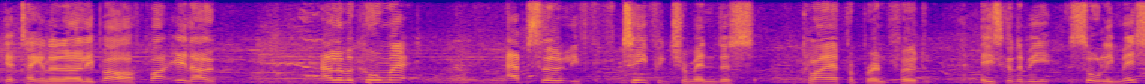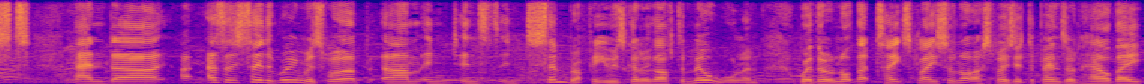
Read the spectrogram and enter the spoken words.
get taken an early bath. But you know, Alan McCormack, absolutely teething tremendous player for Brentford. He's going to be sorely missed. And uh, as I say, the rumours were um, in, in, in December. I think he was going to go after Millwall, and whether or not that takes place or not, I suppose it depends on how they.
